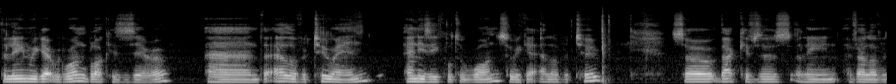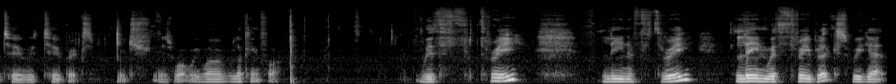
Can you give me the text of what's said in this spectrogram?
the lean we get with one block is 0, and the L over 2n, n is equal to 1, so we get L over 2. So that gives us a lean of L over 2 with two bricks, which is what we were looking for. With 3, lean of 3, lean with 3 bricks, we get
